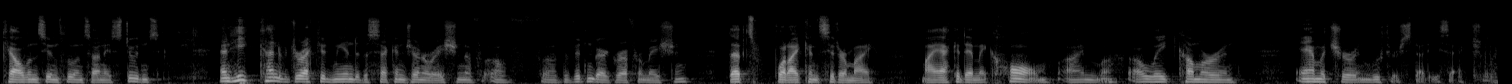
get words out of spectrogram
Calvin's influence on his students. And he kind of directed me into the second generation of, of uh, the Wittenberg Reformation. That's what I consider my, my academic home. I'm a, a latecomer and amateur in Luther studies, actually.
